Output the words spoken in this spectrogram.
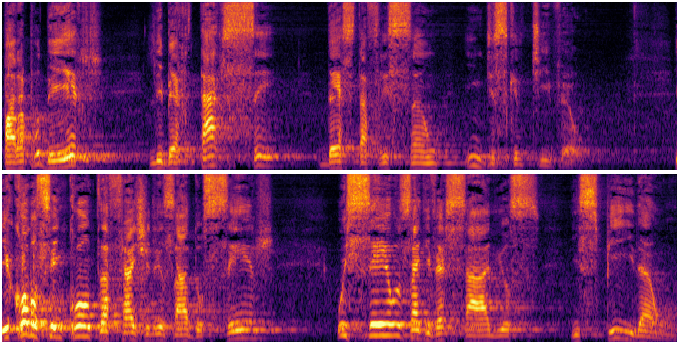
para poder libertar-se desta aflição indescritível. E como se encontra fragilizado o ser, os seus adversários inspiram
